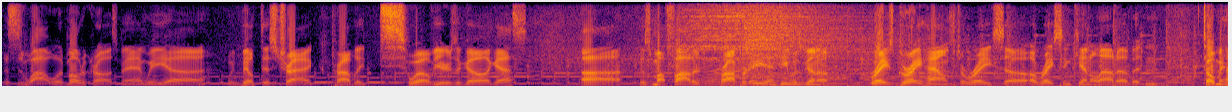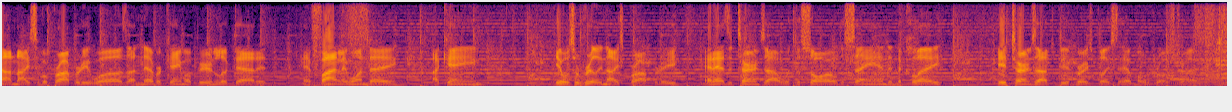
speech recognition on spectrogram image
This is Wildwood Motocross, man. We uh, we built this track probably 12 years ago, I guess. Uh, it was my father's property, and he was gonna raise greyhounds to race uh, a racing kennel out of it, and told me how nice of a property it was. I never came up here and looked at it, and finally one day I came. It was a really nice property, and as it turns out, with the soil, the sand, and the clay, it turns out to be a great place to have motocross track.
